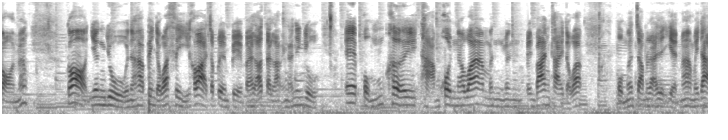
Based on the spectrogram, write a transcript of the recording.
ก่อนมั้งก็ยังอยู่นะครับเพียงแต่ว่าสีเขาอาจจะเปลี่ยนเปลี่ยนไปแล้วแต่หลังนั้นยังอยู่ เอ๊ผมเคยถามคนนะว่ามันมันเป็นบ้านใครแต่ว่า ผมมันจำรายละเอียดมากไม่ได้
